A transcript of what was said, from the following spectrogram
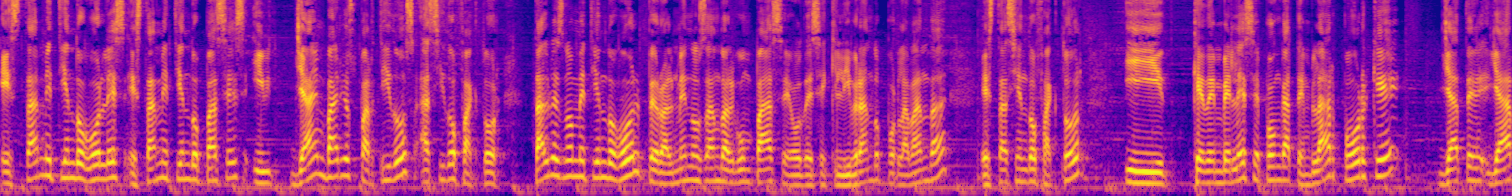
está metiendo goles, está metiendo pases y ya en varios partidos ha sido factor. Tal vez no metiendo gol, pero al menos dando algún pase o desequilibrando por la banda, está siendo factor. Y que Dembélé se ponga a temblar porque ya, te, ya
